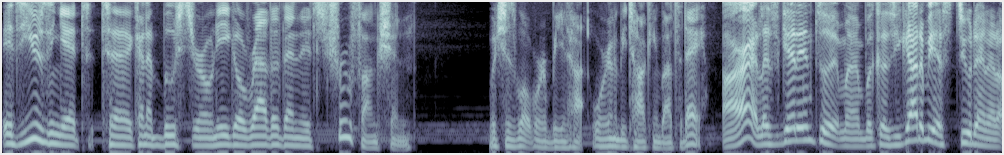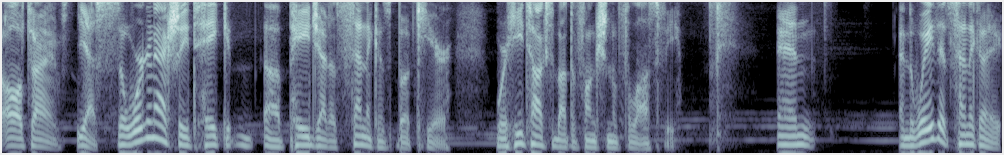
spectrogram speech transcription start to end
it's using it to kind of boost your own ego rather than its true function, which is what we're being we're going to be talking about today. All right, let's get into it, man, because you got to be a student at all times. Yes. So we're going to actually take a page out of Seneca's book here, where he talks about the function of philosophy. And and the way that Seneca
